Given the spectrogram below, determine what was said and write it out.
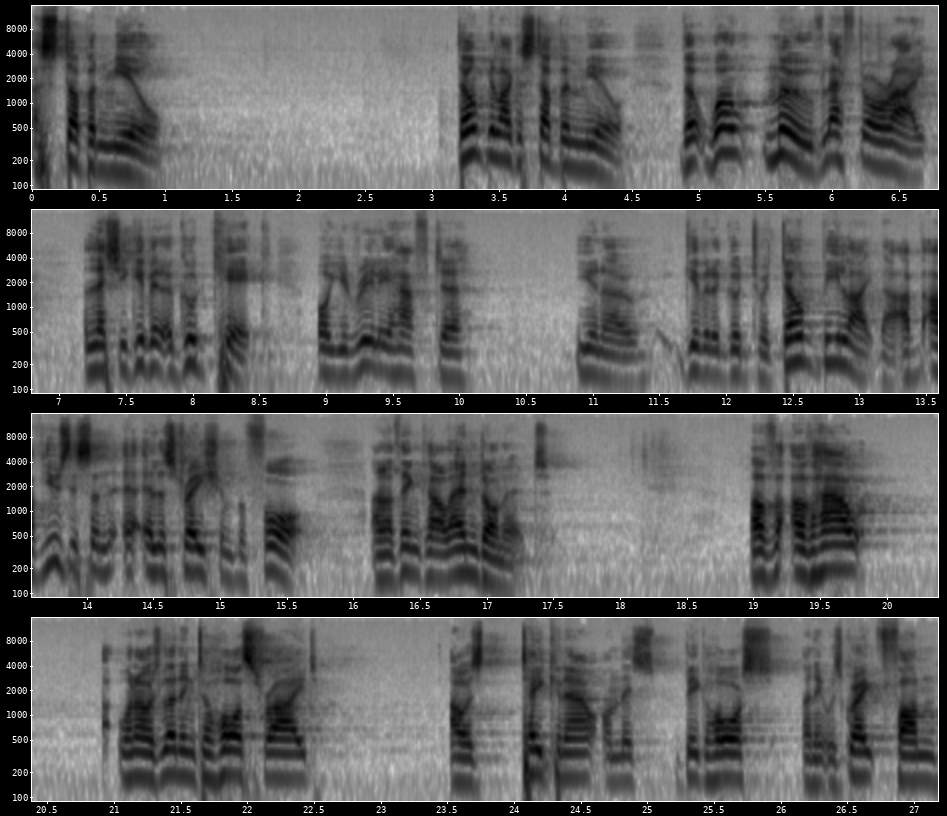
a stubborn mule. Don't be like a stubborn mule that won't move left or right unless you give it a good kick or you really have to, you know, give it a good twist. Don't be like that. I've, I've used this in, uh, illustration before, and I think I'll end on it. Of, of how, when I was learning to horse ride, I was taken out on this big horse, and it was great fun.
